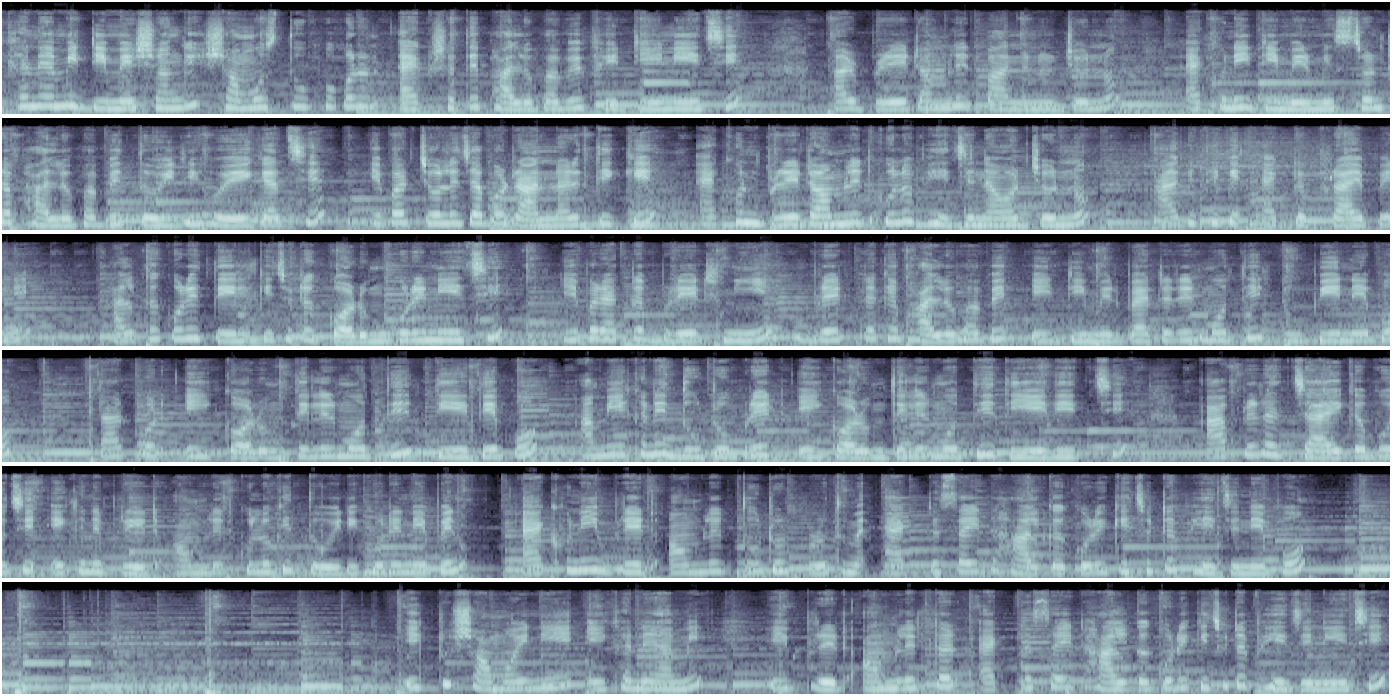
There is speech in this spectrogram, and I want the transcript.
এখানে আমি ডিমের সঙ্গে সমস্ত উপকরণ একসাথে ভালোভাবে ফেটিয়ে নিয়েছি। আর ব্রেড অমলেট বানানোর জন্য এখন এই ডিমের মিশ্রণটা ভালোভাবে তৈরি হয়ে গেছে। এবার চলে যাব রান্নার দিকে। এখন ব্রেড অমলেটগুলো ভেজে নেওয়ার জন্য আগে থেকে একটা ফ্রাই প্যানে হালকা করে তেল কিছুটা গরম করে নিয়েছি। এবার একটা ব্রেড নিয়ে ব্রেডটাকে ভালোভাবে এই ডিমের ব্যাটারের মধ্যে ডুবিয়ে নেব। তারপর এই গরম তেলের মধ্যে দিয়ে দেব। আমি এখানে দুটো ব্রেড এই গরম তেলের মধ্যে দিয়ে দিচ্ছি। আপনারা জায়গা বুঝে এখানে ব্রেড অমলেটগুলোকে তৈরি করে নেবেন। এখন এই ব্রেড অমলেট দুটোর প্রথমে একটা সাইড হালকা করে কিছুটা ভেজে নেব। একটু সময় নিয়ে এখানে আমি এই ব্রেড অমলেটটার একটা সাইড হালকা করে কিছুটা ভেজে নিয়েছি।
